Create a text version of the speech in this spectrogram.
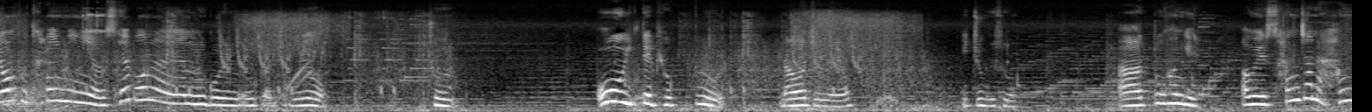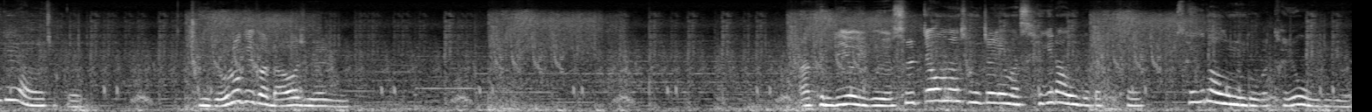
점프 타이밍이요, 세 번 하는 거여가지고요. 좀, 오, 이때 벽도 나와주네요. 이쪽에서. 아, 또 한 개. 아, 왜 상자는 한 개야, 자꾸. 좀 여러 개가 나와줘야지. 아 근데요 이거요 쓸데없는 상자에만 세 개 나온 것 같아요 세 개 나오는 것 같아요 우리요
